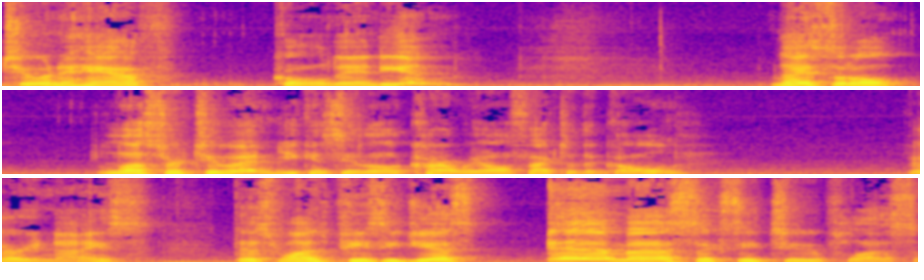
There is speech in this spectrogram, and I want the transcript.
two and a half gold Indian. Nice little luster to it. You can see the little cartwheel effect of the gold. Very nice. This one's PCGS MS62 plus.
